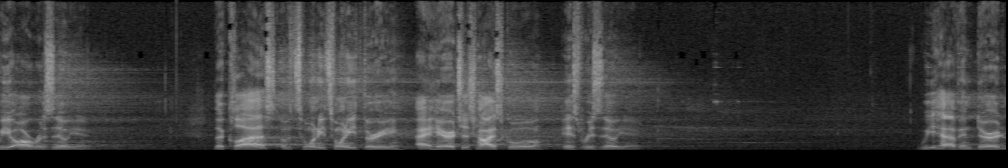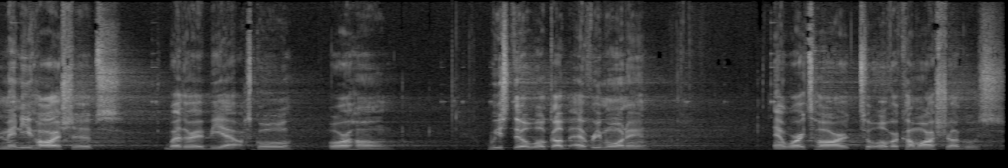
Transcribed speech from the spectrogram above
we are resilient. The class of 2023 at Heritage High School is resilient. We have endured many hardships, whether it be at school or home. We still woke up every morning and worked hard to overcome our struggles.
